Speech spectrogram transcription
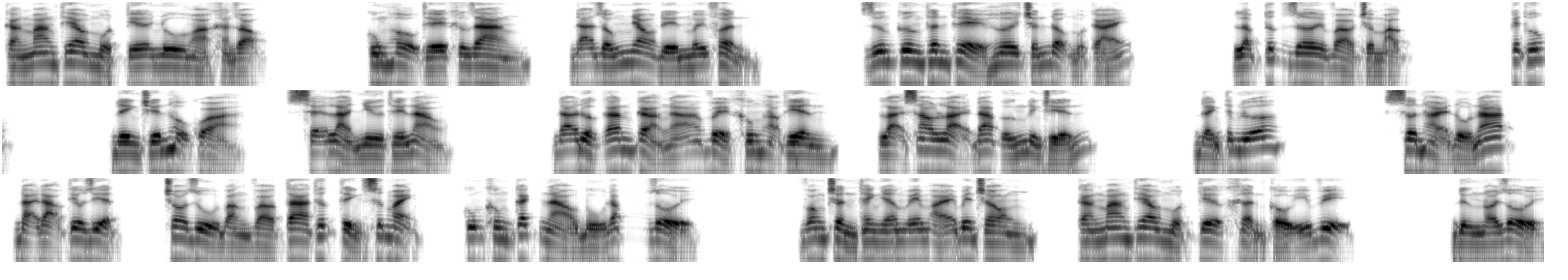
càng mang theo một tia nhu hòa khản giọng. Cung hậu thế khương giang, đã giống nhau đến mấy phần. Dương cương thân thể hơi chấn động một cái lập tức rơi vào trầm mặc. Kết thúc. Đình chiến hậu quả sẽ là như thế nào? Đã được ăn cả ngã về không hạ thiên, lại sao lại đáp ứng đình chiến? Đánh tiếp nữa. Sơn hải đổ nát, đại đạo tiêu diệt, cho dù bằng vào ta thức tỉnh sức mạnh, cũng không cách nào bù đắp rồi. Vong trần thanh âm êm ái bên trong, càng mang theo một tia khẩn cầu ý vị. Đừng nói rồi.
